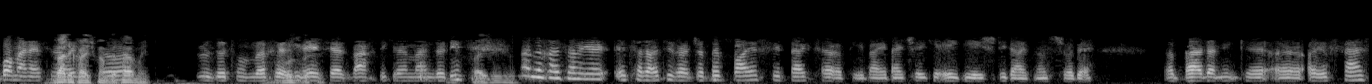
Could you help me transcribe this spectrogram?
با من بله خواهش من بفرمایید. روزتون بخیر. مرسی از وقتی که من دادین. من می‌خواستم یه اطلاعاتی راجع به biofeedback therapy برای بچه‌ای که ADHD diagnose شده. و بعد اینکه آیا fast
